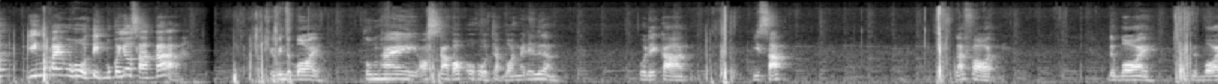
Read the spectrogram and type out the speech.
ด ยิงเข้าไป โอ้โห ติดบุกโยซาก้า เควินเดอะบอยตุ้มให้ออสการ์บอฟโอ้โห จับบอลไม่ได้เรื่อง โอเดการ์ดอีซักลัดฟอร์ด เดอะบอย เดอะบอย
